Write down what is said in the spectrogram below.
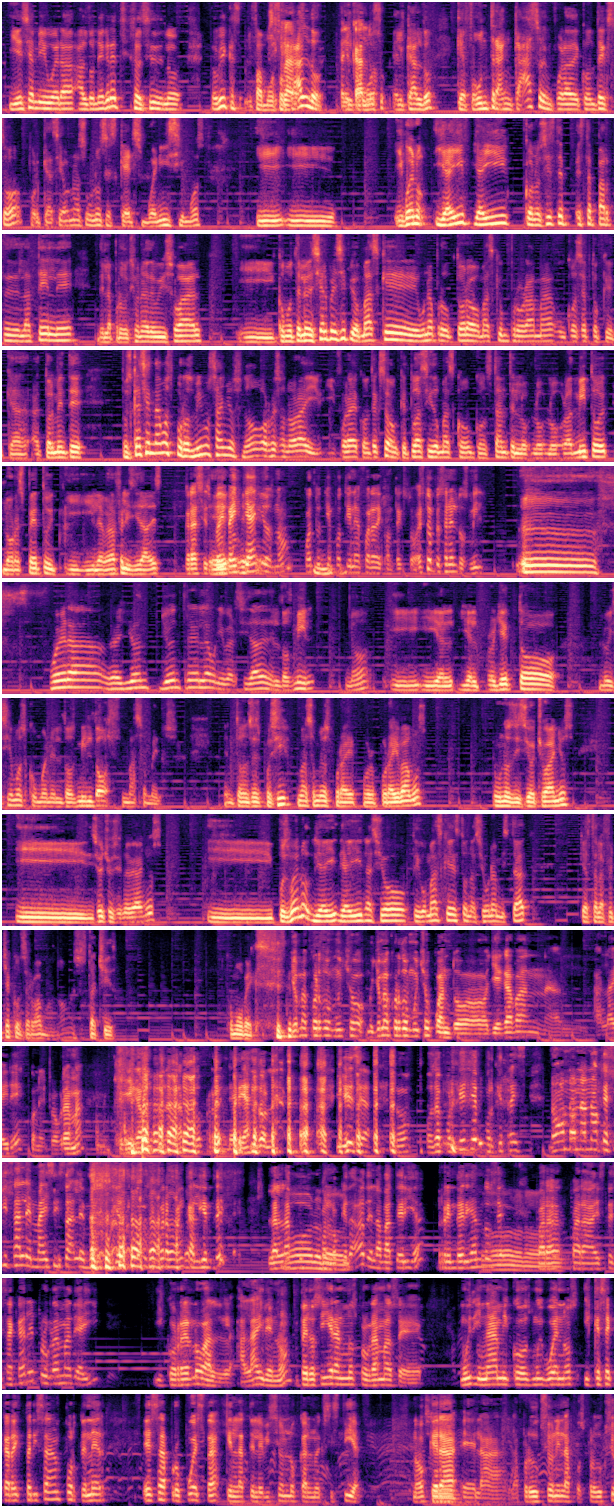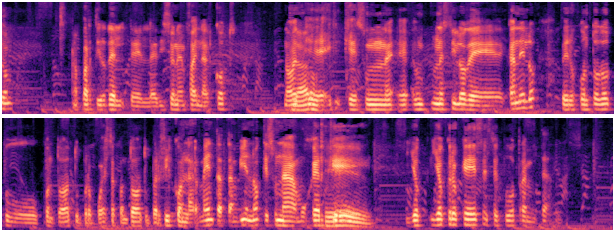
Y ese amigo era Aldo Negrete, así lo, lo ubicas, el famoso Sí, claro. caldo. El caldo. famoso, el caldo, que fue un trancazo en fuera de contexto, porque hacía unos, unos sketches buenísimos. Y, y, y bueno, y ahí, y ahí conocí este- esta parte de la tele, de la producción audiovisual. Y como te lo decía al principio, más que una productora o más que un programa, un concepto que, actualmente, pues casi andamos por los mismos años, ¿no? Orbe Sonora y, y fuera de contexto, aunque tú has sido más con- constante, lo, lo- lo- admito, lo respeto y, y- y la verdad felicidades. Gracias. Eh, 20 eh, años, ¿no? ¿Cuánto mm. tiempo tiene fuera de contexto? Esto empezó en el 2000. Eh, fuera, yo, yo entré a la universidad en el 2000, ¿no? Y, y el, y el proyecto lo hicimos como en el 2002, más o menos. Entonces, pues sí, más o menos por ahí, por, por ahí vamos, unos 18 años, y 18, 19 años. Y pues bueno, de ahí, de ahí nació, digo, más que esto, nació una amistad que hasta la fecha conservamos, ¿no? Eso está chido. Como Vex. Yo me acuerdo mucho, yo me acuerdo mucho cuando llegaban al, al aire con el programa, que llegaban con la laptop rendereándola. Y yo decía, no, o sea, ¿por qué, ¿por qué traes? No, no, no, no, que sí sale, May, sí sale, May. Y así como si fuera pan caliente, la laptop No, no, con no. lo que daba de la batería, rendereándose para, para este, sacar el programa de ahí y correrlo al, al aire, ¿no? Pero sí eran unos programas eh, muy dinámicos, muy buenos y que se caracterizaban por tener esa propuesta que en la televisión local no existía, ¿no? Sí. Que era eh, la, la producción y la postproducción a partir del- de la edición en Final Cut. ¿no? Claro. Eh, que es un, eh, un- estilo de Canelo, pero con todo tu, con toda tu propuesta, con todo tu perfil, con la Armenta también, ¿no? Que es una mujer Sí. que yo, yo creo que es este, tu otra mitad.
